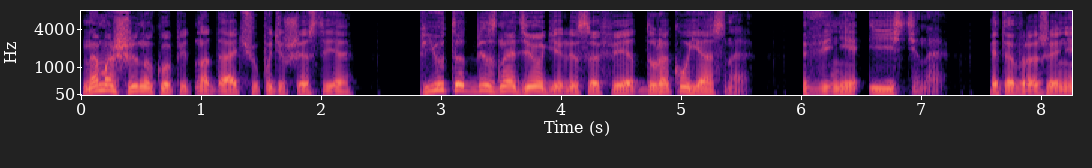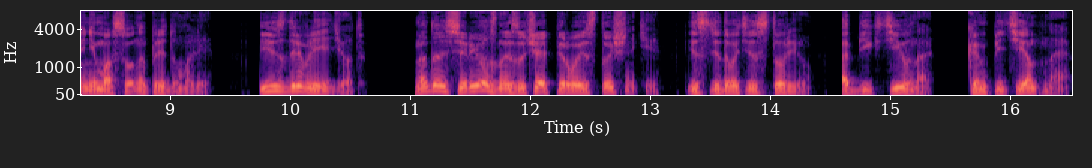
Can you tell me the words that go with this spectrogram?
На машину копит, на дачу, путешествия. Пьют от безнадеги, Лесофет, дураку ясно. В вине истина. Это выражение не масоны придумали. Издревле идет. Надо серьезно изучать первоисточники, исследовать историю, объективно, компетентно.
